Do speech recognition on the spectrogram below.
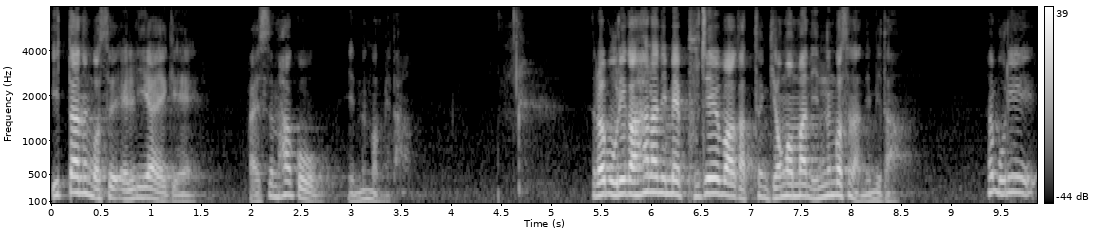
있다는 것을 엘리야에게 말씀하고 있는 겁니다. 여러분 우리가 하나님의 부재와 같은 경험만 있는 것은 아닙니다. 우리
